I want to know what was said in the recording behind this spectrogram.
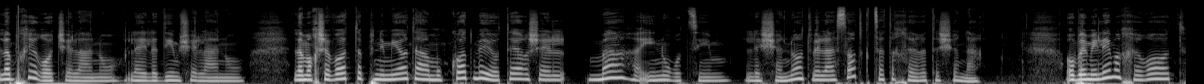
לבחירות שלנו, לילדים שלנו, למחשבות הפנימיות העמוקות ביותר של מה היינו רוצים לשנות ולעשות קצת אחרת השנה. או במילים אחרות,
